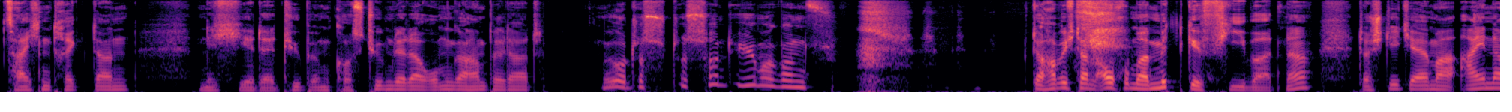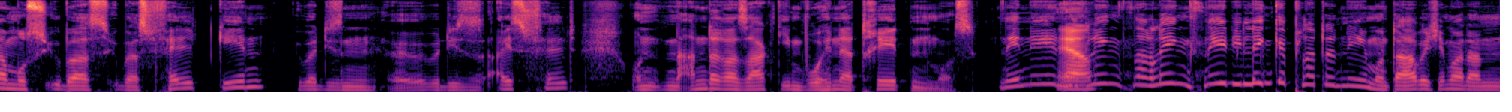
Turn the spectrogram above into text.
Zeichentrick dann, nicht hier der Typ im Kostüm, der da rumgehampelt hat. Ja, das, das fand ich immer ganz. Da habe ich dann auch immer mitgefiebert, ne? Da steht ja immer, einer muss übers, übers Feld gehen, über, diesen, äh, über dieses Eisfeld, und ein anderer sagt ihm, wohin er treten muss. Nee, nee, Ja. nach links, nach links, nee, die linke Platte nehmen. Und da habe ich immer dann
